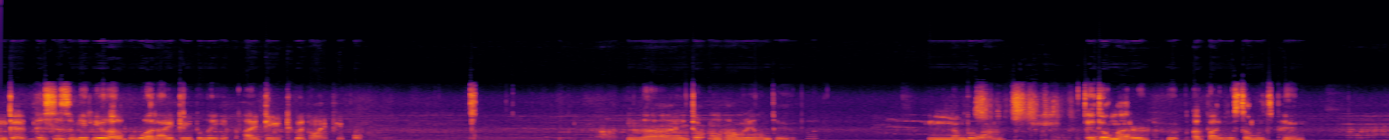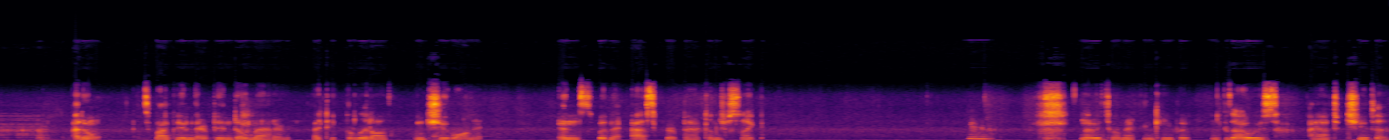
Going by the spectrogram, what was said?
Okay, this is a video of what I do believe I do to annoy people. And I don't know how many I'll do, but number one, it don't matter who if I use someone's pin. I don't. It's my pin, their pin, don't matter. I take the lid off and chew on it. And when they ask for it back, I'm just like, here. No, they tell me I can keep it because I always I have to chew the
